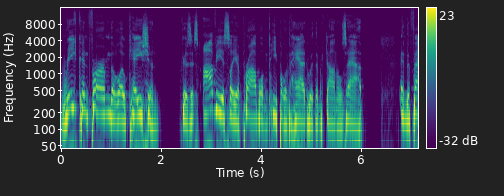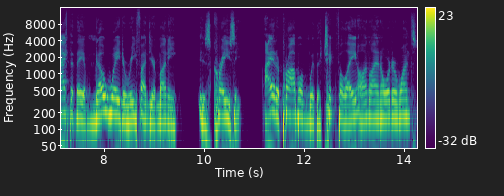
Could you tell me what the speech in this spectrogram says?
reconfirm the location because it's obviously a problem people have had with the McDonald's app. And the fact that they have no way to refund your money is crazy. I had a problem with a Chick fil A online order once.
